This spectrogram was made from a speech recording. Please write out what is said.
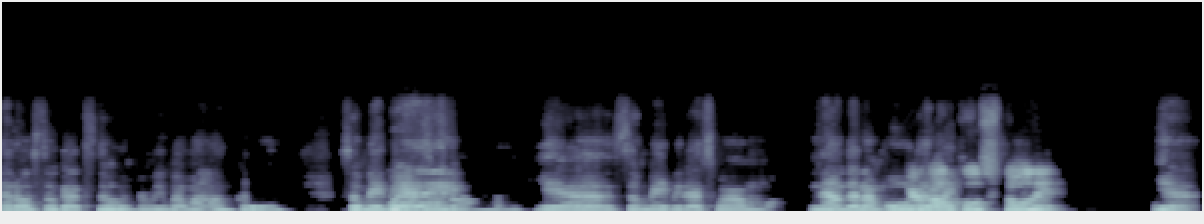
That also got stolen from me by my uncle. So maybe that's why Wait. I'm- yeah. So maybe that's why I'm now that I'm older. Your like, uncle stole it. yeah,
